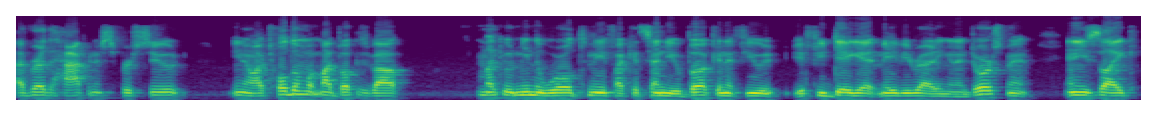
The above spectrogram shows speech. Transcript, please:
I've read The Happiness Pursuit. You know, I told him what my book is about. I'm like, it would mean the world to me if I could send you a book, and if you if you dig it, maybe writing an endorsement. And he's like,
